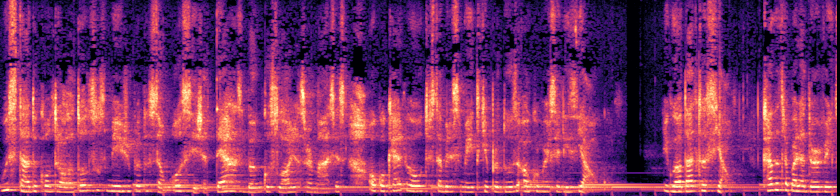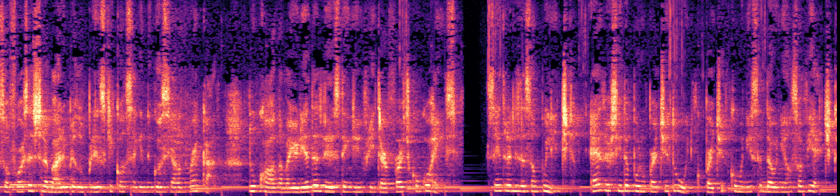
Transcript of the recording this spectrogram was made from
O Estado controla todos os meios de produção, ou seja, terras, bancos, lojas, farmácias ou qualquer outro estabelecimento que produza ou comercialize algo. Igualdade social. Cada trabalhador vende sua força de trabalho pelo preço que consegue negociá-la no mercado, no qual, na maioria das vezes, tem de enfrentar forte concorrência. Centralização política é exercida por um partido único, Partido Comunista da União Soviética.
